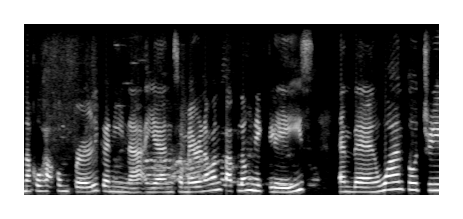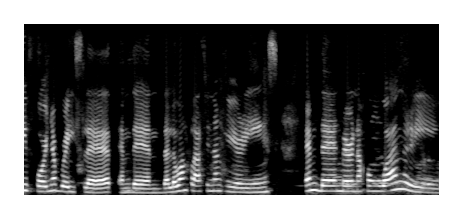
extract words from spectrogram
nakuha kong pearl kanina. Ayan. So meron akong tatlong necklace. And then, 1, 2, 3, 4 na bracelet. And then, dalawang klase ng earrings. And then, meron akong one ring.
